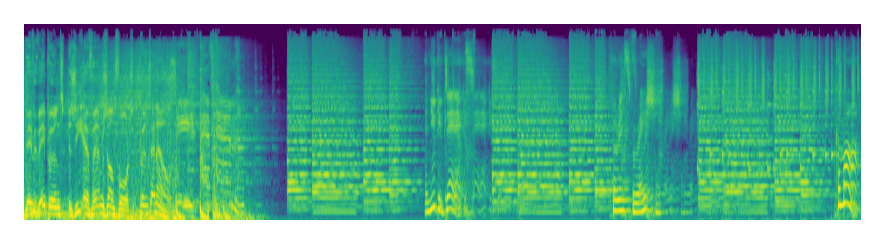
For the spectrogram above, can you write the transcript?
www.zfmzandvoort.nl And you can dance for inspiration. Come on.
